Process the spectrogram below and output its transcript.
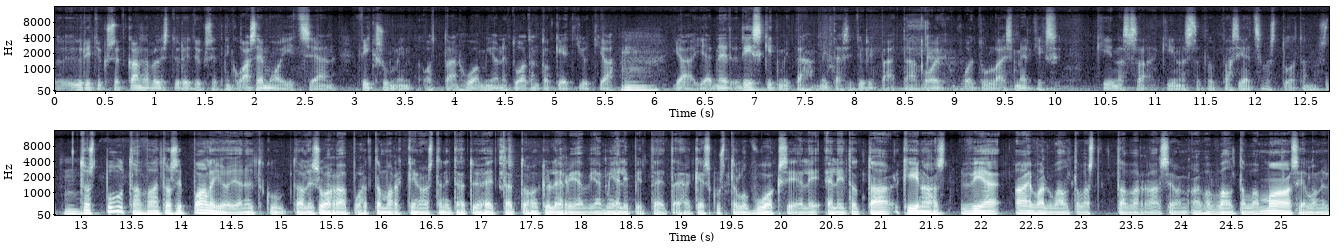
yritykset, kansainväliset yritykset niin kuin asemoi itseään fiksummin ottaen huomioon ne tuotantoketjut ja, mm. ja, ja ne riskit, mitä, mitä sit ylipäätään voi, voi tulla esimerkiksi Kiinassa, Kiinassa tota, sijaitsevasta tuotannosta. Mm. Tuosta puhutaan vaan tosi paljon ja nyt kun tämä oli suoraa puhetta markkinoista, niin täytyy heittää tuohon kyllä eriäviä mielipiteitä ihan keskustelun vuoksi. Eli, eli tota, Kiina vie aivan valtavasti tavaraa. Se on aivan valtava maa. Siellä on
